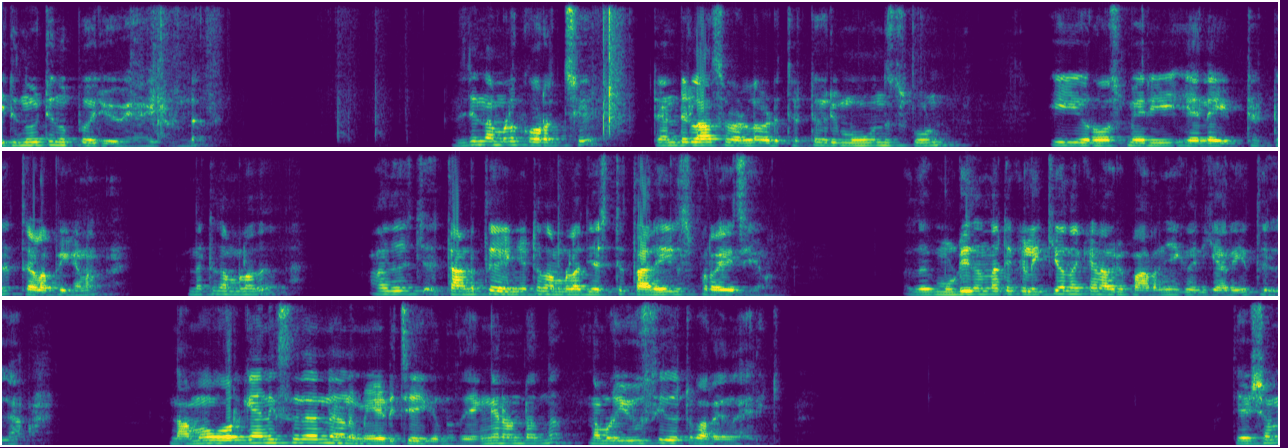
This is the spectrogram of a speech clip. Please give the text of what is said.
ഇരുന്നൂറ്റി മുപ്പത് രൂപയായിട്ടുണ്ട്. ഇതിന് നമ്മൾ കുറച്ച് രണ്ട് ഗ്ലാസ് വെള്ളം എടുത്തിട്ട് ഒരു മൂന്ന് സ്പൂൺ ഈ റോസ്മേരി ഇല ഇട്ടിട്ട് തിളപ്പിക്കണം. എന്നിട്ട് നമ്മളത് അത് തണുത്ത് കഴിഞ്ഞിട്ട് നമ്മൾ ജസ്റ്റ് തലയിൽ സ്പ്രേ ചെയ്യണം. അത് മുടി നന്നായിട്ട് കിളിക്കുമെന്നൊക്കെയാണ് അവർ പറഞ്ഞേക്കുന്നത് എനിക്കറിയത്തില്ല. നമോ ഓർഗാനിക്സിൽ തന്നെയാണ് മേടിച്ചേക്കുന്നത്. എങ്ങനെ ഉണ്ടെന്ന് നമ്മൾ യൂസ് ചെയ്തിട്ട് പറയുന്നതായിരിക്കും. അത്യാവശ്യം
